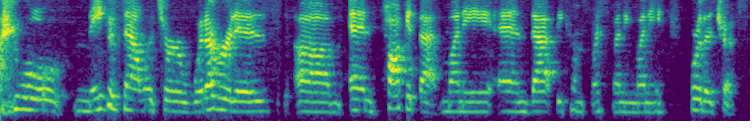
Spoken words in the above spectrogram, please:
I will make a sandwich or whatever it is um, and pocket that money, and that becomes my spending money for the trips.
